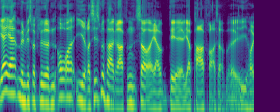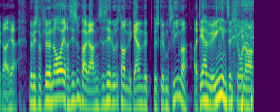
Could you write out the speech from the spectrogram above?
ja, ja, men hvis man flytter den over i racismeparagrafen, så er jeg, det, jeg parafraser øh, i høj grad her, men hvis man flytter den over i racismeparagrafen, så ser det ud som om, vi gerne vil beskytte muslimer, og det har vi jo ingen intentioner om.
